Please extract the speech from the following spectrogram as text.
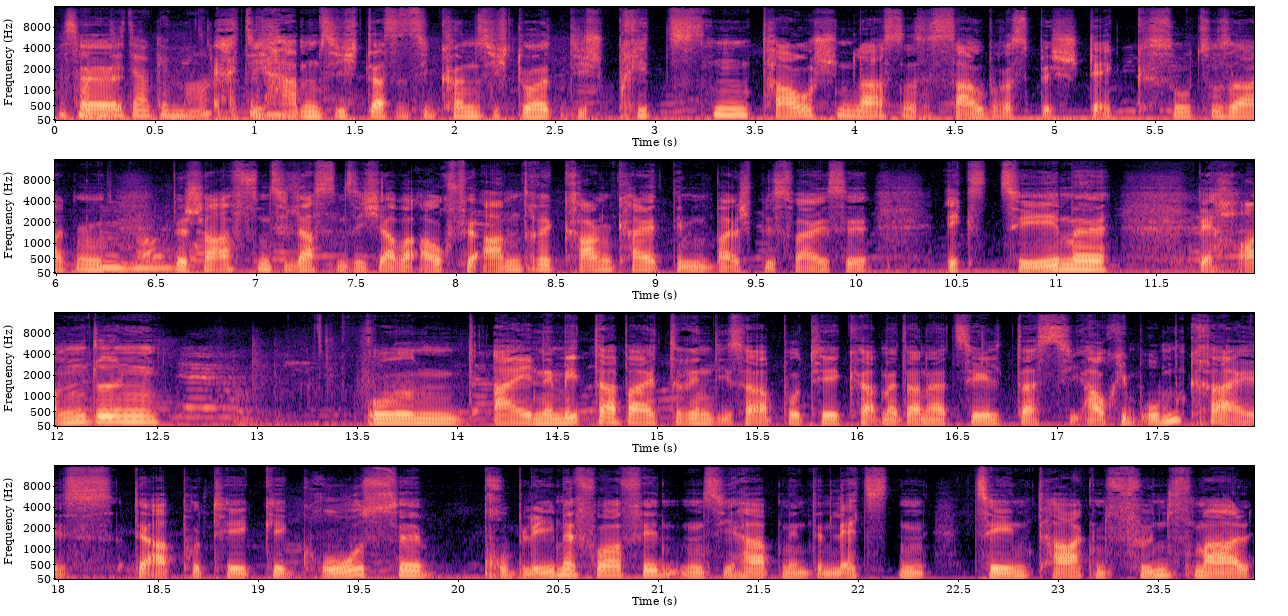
Was haben äh, die da gemacht? Die haben sich, also sie können sich dort die Spritzen tauschen lassen, also sauberes Besteck sozusagen mhm. beschaffen. Sie lassen sich aber auch für andere Krankheiten, beispielsweise Ekzeme, behandeln. Und eine Mitarbeiterin dieser Apotheke hat mir dann erzählt, dass sie auch im Umkreis der Apotheke große Probleme vorfinden. Sie haben in den letzten zehn Tagen fünfmal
